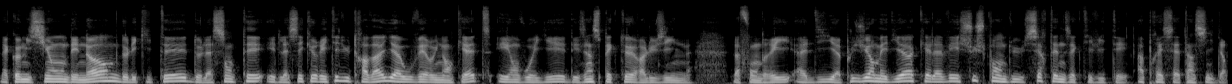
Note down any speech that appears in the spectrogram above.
La commission des normes, de l'équité, de la santé et de la sécurité du travail a ouvert une enquête et envoyé des inspecteurs à l'usine. La fonderie a dit à plusieurs médias qu'elle avait suspendu certaines activités après cet incident.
